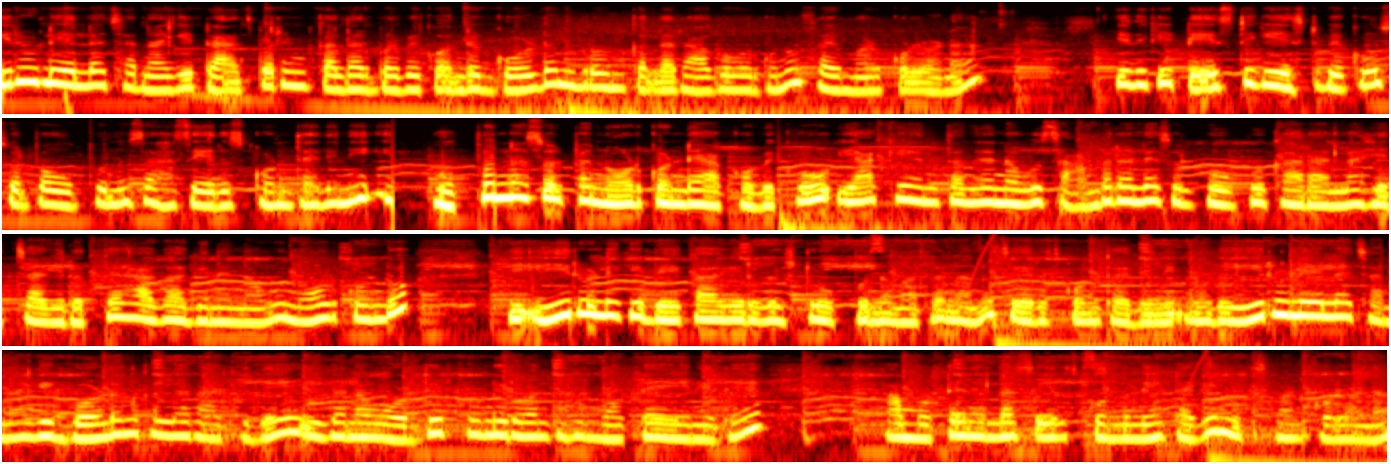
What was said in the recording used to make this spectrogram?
ಈರುಳ್ಳಿ ಎಲ್ಲ ಚೆನ್ನಾಗಿ ಟ್ರಾನ್ಸ್ಪರೆಂಟ್ ಕಲರ್ ಬರಬೇಕು ಅಂದರೆ ಗೋಲ್ಡನ್ ಬ್ರೌನ್ ಕಲರ್ ಆಗೋವರೆಗೂ ಫ್ರೈ ಮಾಡ್ಕೊಳ್ಳೋಣ. ಇದಕ್ಕೆ ಟೇಸ್ಟಿಗೆ ಎಷ್ಟು ಬೇಕು ಸ್ವಲ್ಪ ಉಪ್ಪನ್ನು ಸಹ ಸೇರಿಸ್ಕೊಳ್ತಾ ಇದ್ದೀನಿ. ಉಪ್ಪನ್ನ ಸ್ವಲ್ಪ ನೋಡಿಕೊಂಡೇ ಹಾಕೋಬೇಕು ಯಾಕೆ ಅಂತಂದರೆ ನಾವು ಸಾಂಬಾರಲ್ಲೇ ಸ್ವಲ್ಪ ಉಪ್ಪು, ಖಾರ ಎಲ್ಲ ಹೆಚ್ಚಾಗಿರುತ್ತೆ. ಹಾಗಾಗಿನೇ ನಾವು ನೋಡಿಕೊಂಡು ಈ ಈರುಳ್ಳಿಗೆ ಬೇಕಾಗಿರುವಷ್ಟು ಉಪ್ಪನ್ನು ಮಾತ್ರ ನಾನು ಸೇರಿಸ್ಕೊಳ್ತಾ ಇದ್ದೀನಿ. ನೋಡಿ, ಈರುಳ್ಳಿ ಎಲ್ಲ ಚೆನ್ನಾಗಿ ಗೋಲ್ಡನ್ ಕಲರ್ ಆಗಿದೆ. ಈಗ ನಾವು ಒಡೆದಿಟ್ಕೊಂಡಿರುವಂತಹ ಮೊಟ್ಟೆ ಏನಿದೆ, ಆ ಮೊಟ್ಟೆನೆಲ್ಲ ಸೇರಿಸ್ಕೊಂಡು ನೀಟಾಗಿ ಮಿಕ್ಸ್ ಮಾಡ್ಕೊಳ್ಳೋಣ.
